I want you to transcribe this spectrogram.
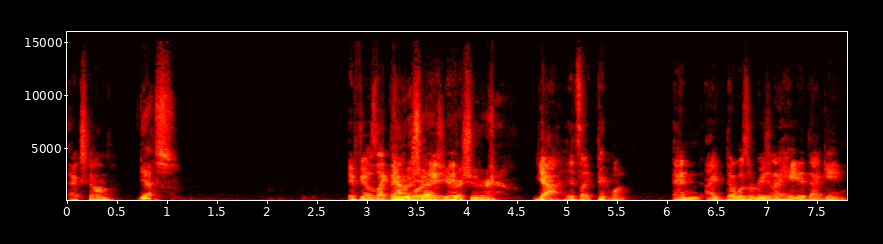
XCOM? yes, It feels like are you that. a strategy it- or a shooter? yeah, it's like pick one. And I that was the reason I hated that game.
